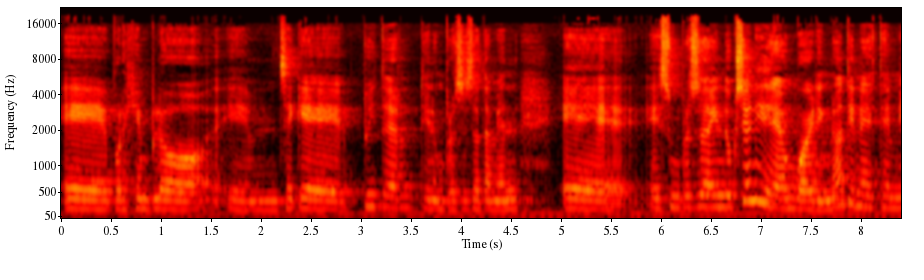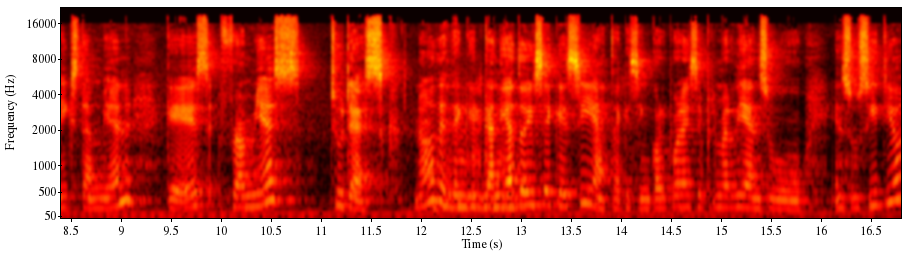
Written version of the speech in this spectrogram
eh, por ejemplo, em, sé que Twitter tiene un proceso también, eh, es un proceso de inducción y de onboarding, ¿no? Tiene este mix también que es from yes to desk, ¿no? Desde que el candidato dice que sí hasta que se incorpora ese primer día en su, en su sitio,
